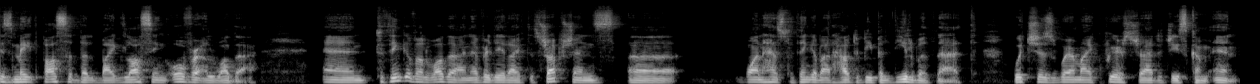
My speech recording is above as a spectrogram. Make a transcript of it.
is made possible by glossing over Al Wada. And to think of Al Wada and everyday life disruptions, uh, one has to think about how do people deal with that, which is where my queer strategies come in.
